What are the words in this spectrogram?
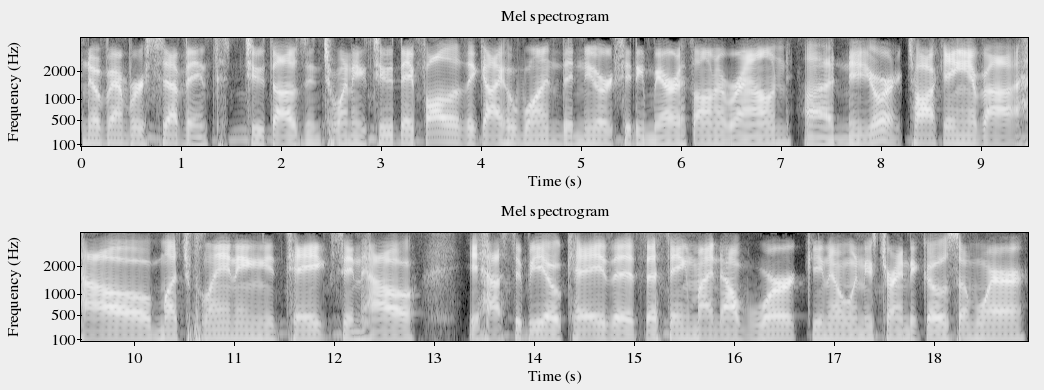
November 7th, 2022. They follow the guy who won the New York City Marathon around uh, New York, talking about how much planning it takes and how it has to be okay that the thing might not work, you know, when he's trying to go somewhere.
